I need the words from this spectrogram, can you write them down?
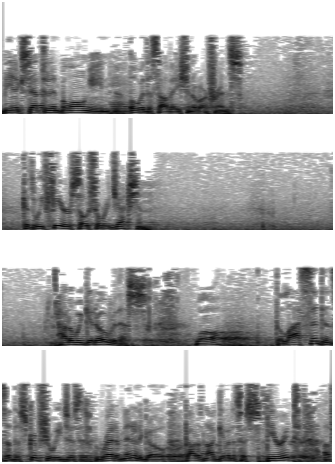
being accepted and belonging over the salvation of our friends. Because we fear social rejection. How do we get over this? Well, the last sentence of the scripture we just read a minute ago, God has not given us a spirit of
